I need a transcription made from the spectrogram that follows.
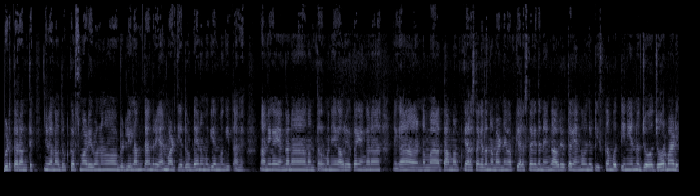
ಬಿಡ್ತಾರಂತೆ. ನೀವೇನೋ ದುಡ್ಡು ಖರ್ಚು ಮಾಡಿರೋನು ಬಿಡಲಿಲ್ಲ ಅಂತ ಅಂದರೆ ಏನು ಮಾಡ್ತೀಯ? ದುಡ್ಡೇನೋ ಮುಗಿಯೋದು ಮುಗಿತಾನೆ. ನಾನೀಗ ಹೆಂಗನ? ನಮ್ಮ ತವ್ರ ಮನೆಯಾಗ ಅವ್ರು ಇರ್ತಾಗ ಹೆಂಗನ? ಈಗ ನಮ್ಮ ತಮ್ಮ ಕೆಲಸದಾಗದ ನಮ್ಮ ಅಣ್ಣ ಅಪ್ಪ ಕೆಲಸದಾಗದ ಹೆಂಗೆ ಅವ್ರು ಇರ್ತಾಗ ಹೆಂಗೆ ನೀವು ಇಸ್ಕೊಂಬತ್ತೀನಿ ಏನು ಜೋ ಜೋರು ಮಾಡಿ.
